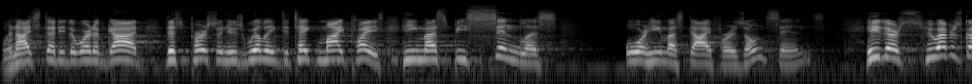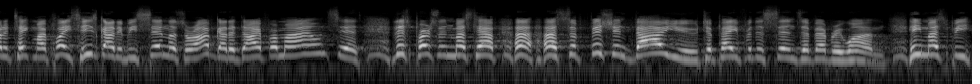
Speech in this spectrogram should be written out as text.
When I study the Word of God, this person who's willing to take my place, he must be sinless or he must die for his own sins. Either whoever's going to take my place, he's got to be sinless, or I've got to die for my own sins. This person must have a, a, sufficient value to pay for the sins of everyone. He must be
